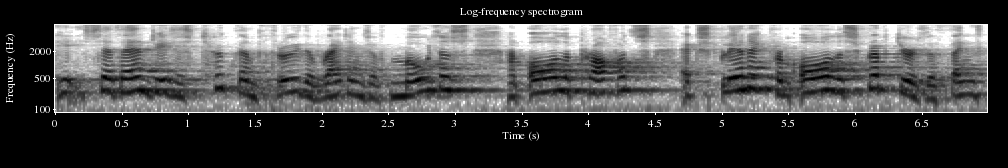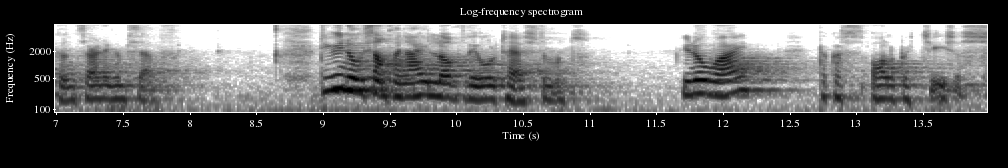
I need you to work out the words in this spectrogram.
he says then Jesus took them through the writings of Moses and all the prophets, explaining from all the Scriptures the things concerning Himself. Do you know something? I love the Old Testament. Do you know why? Because it's all about Jesus.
